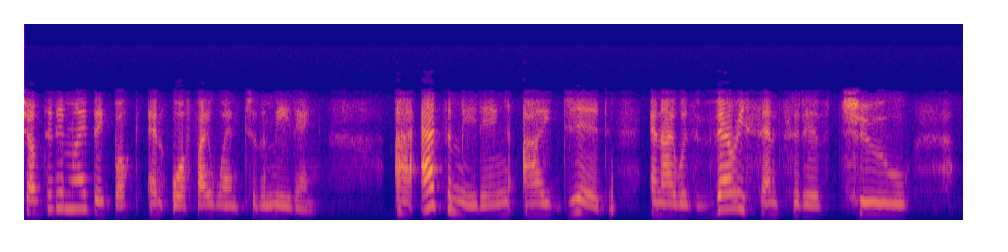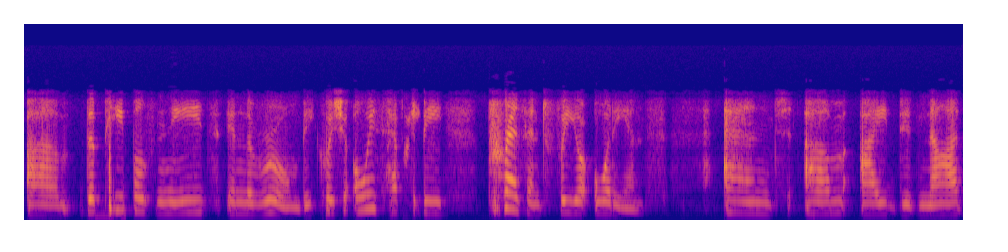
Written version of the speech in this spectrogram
shoved it in my big book, and off I went to the meeting. Uh, at the meeting, I did and I was very sensitive to um, the people's needs in the room because you always have to be present for your audience. And um, I did not.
